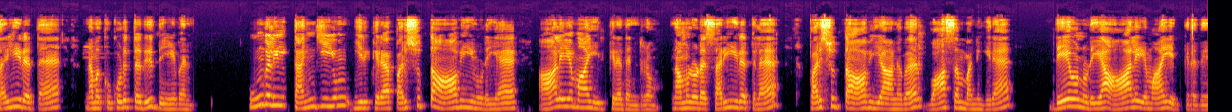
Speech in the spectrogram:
சரீரத்தை நமக்கு கொடுத்தது தேவன். உங்களில் தங்கியும் இருக்கிற பரிசுத்த ஆவியினுடைய ஆலயமாய் இருக்கிறதென்றும் நம்மளோட சரீரத்துல பரிசுத்த ஆவியானவர் வாசம் பண்ணுகிற தேவனுடைய ஆலயமாய் இருக்கிறது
